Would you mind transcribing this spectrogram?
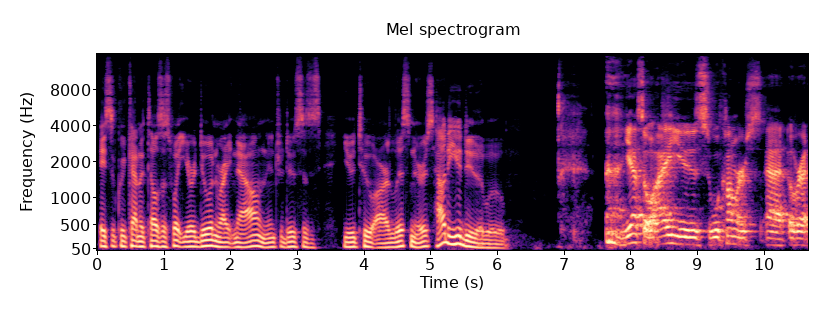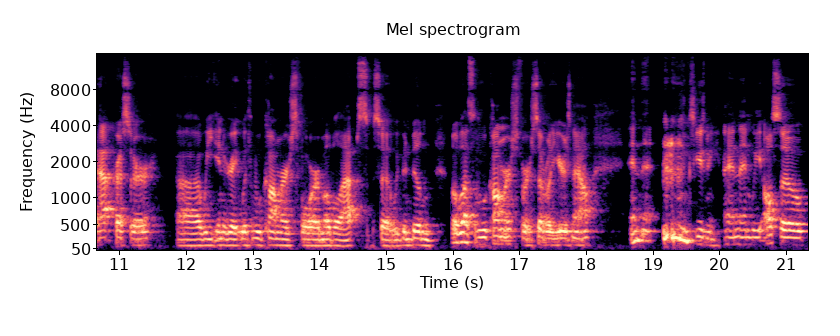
basically kind of tells us what you're doing right now and introduces you to our listeners. How do you do the woo? Yeah, so I use WooCommerce at over at AppPresser. Uh, we integrate with WooCommerce for mobile apps. So we've been building mobile apps with WooCommerce for several years now. And then, excuse me, and then we also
